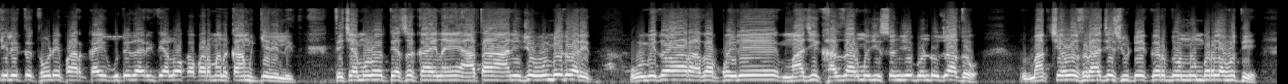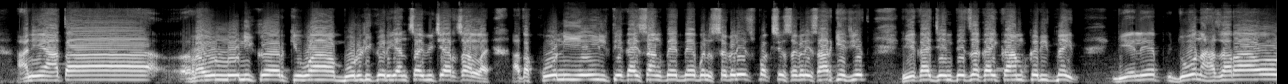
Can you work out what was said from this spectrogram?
केले तर थोडेफार काही गुतेदारी त्या लोकांप्रमाणे काम केलेले आहेत. त्याच्यामुळं त्याचं काय नाही. आता आणि जे उमेदवार आहेत उमेदवार आता पहिले माजी खासदार म्हणजे संजय बंडू जाधव. मागच्या वेळेस राजेश विटेकर दोन नंबरला होते. आणि आता राहुल लोणीकर किंवा बोर्डीकर यांचा विचार चाललाय. आता कोण येईल ते काही सांगता येत नाही पण सगळेच पक्ष सगळे सारखेच आहेत. हे काय जनतेचं काही काम करीत नाहीत. गेले दोन हजारा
